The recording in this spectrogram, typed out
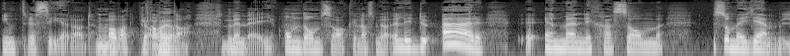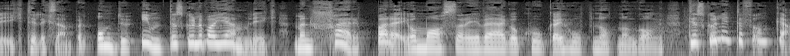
intresserad mm. av att prata ja, ja, med mig om de sakerna som jag... Eller du är eh, en människa som, som är jämlik till exempel. Om du inte skulle vara jämlik men skärpa dig och masa dig iväg och koka ihop något någon gång. Det skulle inte funka.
